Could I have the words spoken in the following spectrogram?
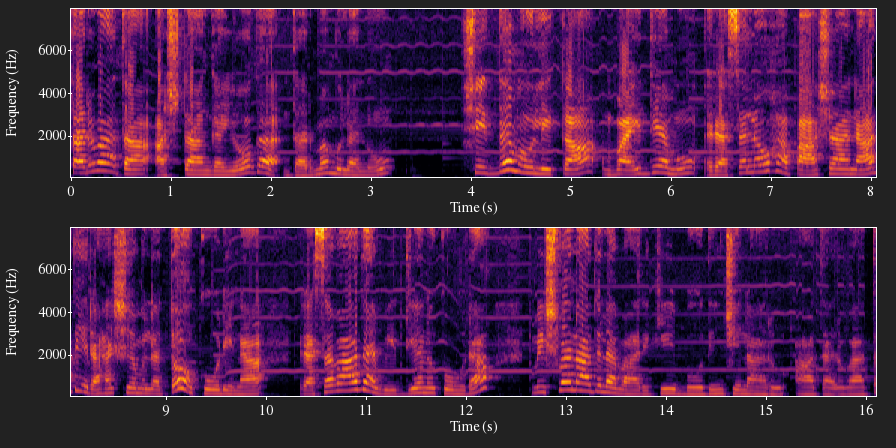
తరువాత అష్టాంగ యోగ ధర్మములను సిద్ధమూలిక వైద్యము రసలోహ పాషాణాది రహస్యములతో కూడిన రసవాద విద్యను కూడా విశ్వనాథుల వారికి బోధించినారు. ఆ తరువాత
